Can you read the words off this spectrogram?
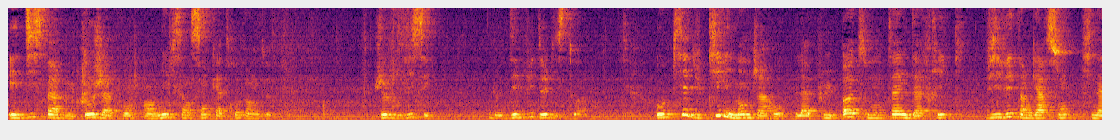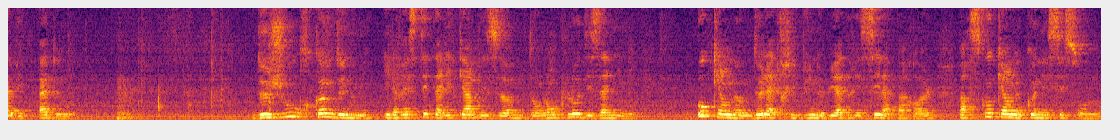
et disparu au Japon en 1582. Je vous dis, c'est le début de l'histoire. Au pied du Kilimandjaro, la plus haute montagne d'Afrique, vivait un garçon qui n'avait pas de nom. De jour comme de nuit, il restait à l'écart des hommes dans l'enclos des animaux. Aucun homme de la tribu ne lui adressait la parole parce qu'aucun ne connaissait son nom.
